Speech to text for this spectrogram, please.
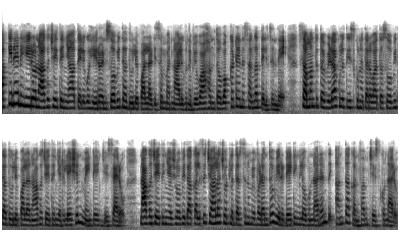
Akkineni hero Naga Chaitanya Telugu heroine Sobhita Dhulipala December నాలుగున వివాహంతో ఒక్కటైన సంగతి తెలిసిందే. సమంతతో విడాకులు తీసుకున్న తర్వాత శోభితా దూలిపాల్ల నాగ చైతన్య రిలేషన్ మెయింటైన్ చేశారు. నాగ చైతన్య శోభిత కలిసి చాలా చోట్ల దర్శనమివ్వడంతో వీరు డేటింగ్లో ఉన్నారని అంతా కన్ఫర్మ్ చేసుకున్నారు.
